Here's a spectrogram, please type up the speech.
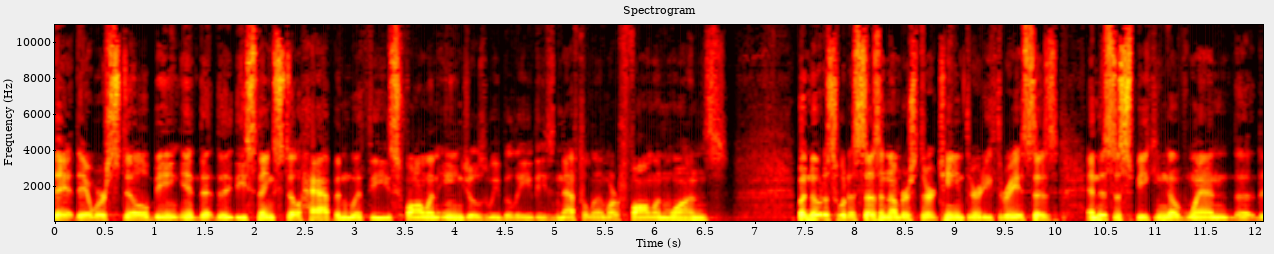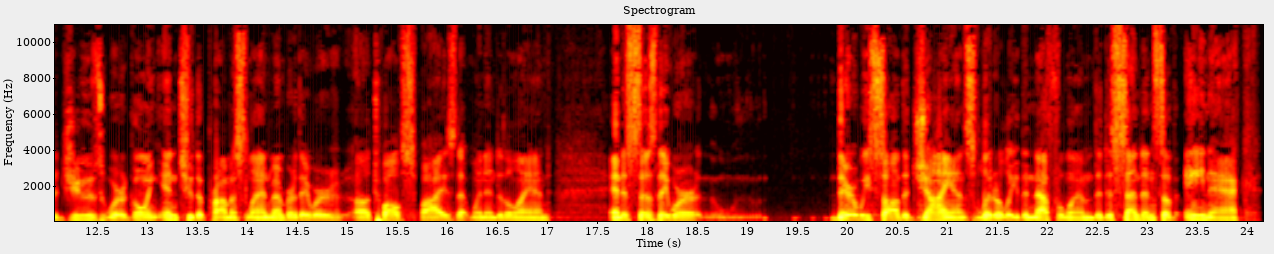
they, they were still being, in, the, the, these things still happen with these fallen angels, we believe, these Nephilim or fallen ones. But notice what it says in Numbers 13 33. It says, and this is speaking of when the, the Jews were going into the promised land. Remember, there were uh, 12 spies that went into the land. And it says they were, there we saw the giants, literally the Nephilim, the descendants of Anak,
